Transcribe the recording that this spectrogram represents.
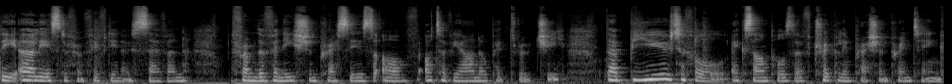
The earliest are from 1507, from the Venetian presses of Ottaviano Petrucci. They're beautiful examples of triple impression printing,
